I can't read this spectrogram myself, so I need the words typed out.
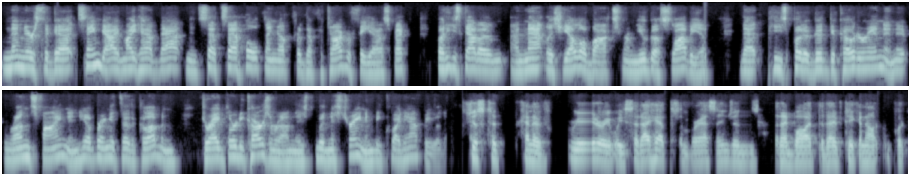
and then there's the guy, same guy might have that and sets that whole thing up for the photography aspect, but he's got a, an Atlas yellow box from Yugoslavia that he's put a good decoder in and it runs fine. And he'll bring it to the club and drag 30 cars around this, with this train and be quite happy with it. Just to kind of reiterate what you said, I have some brass engines that I bought that I've taken out and put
